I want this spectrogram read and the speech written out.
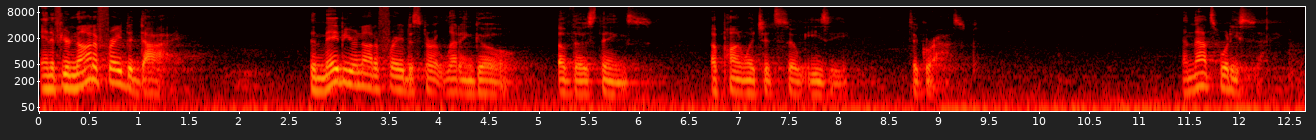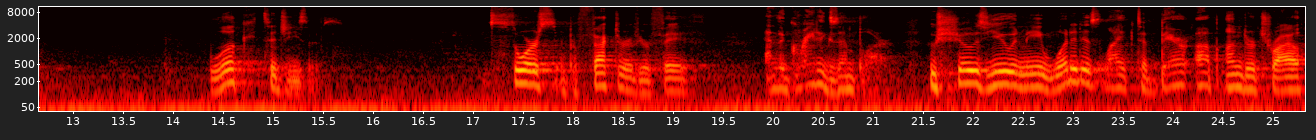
And if you're not afraid to die, then maybe you're not afraid to start letting go of those things upon which it's so easy to grasp. And that's what he's saying. Look to Jesus, source and perfecter of your faith, and the great exemplar who shows you and me what it is like to bear up under trial,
